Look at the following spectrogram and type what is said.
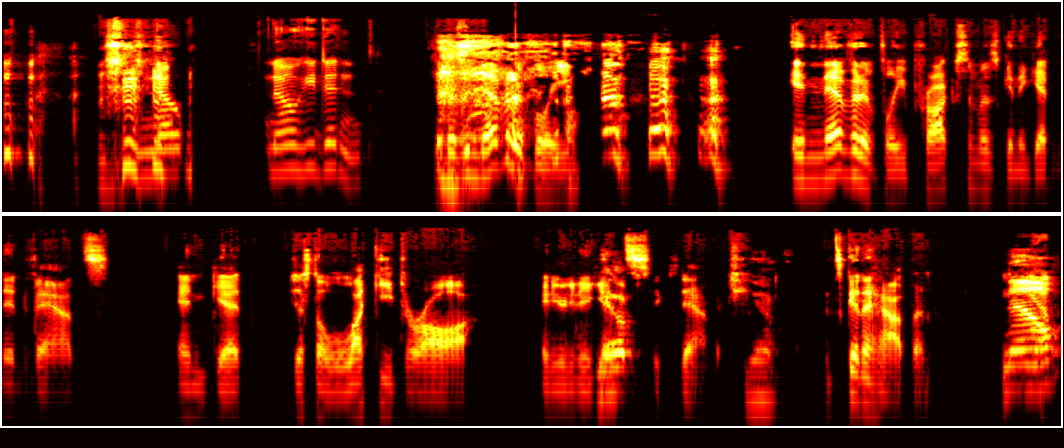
nope. No, he didn't. because inevitably, inevitably, Proxima's going to get an advance and get just a lucky draw, and you're going to get Yep. six damage. Yep. It's going to happen. Now,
